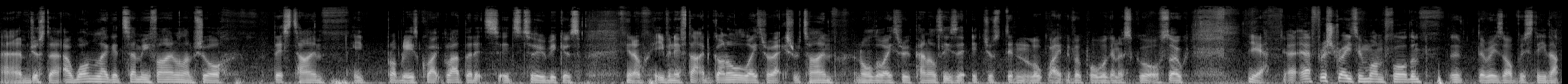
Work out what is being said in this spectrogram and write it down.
um, just a, a one-legged semi-final. I'm sure this time he probably is quite glad that it's it's two because you know even if that had gone all the way through extra time and all the way through penalties it, it just didn't look like Liverpool were going to score so yeah a, a, frustrating one for them there is obviously that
